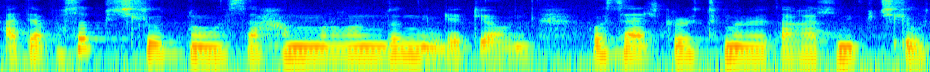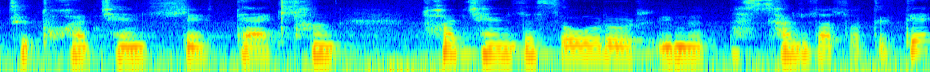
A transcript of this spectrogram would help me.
а тэгээ бусад бичлэгүүд нь угаасаа хамргонд нь ингээд явна. Угаасаа алгоритмээр дагаад нэг бичлэг үзэхэд тухайн чаналтай адилхан тухайн чаналаас өөр өөр юмуд бас санал болгодог тий.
